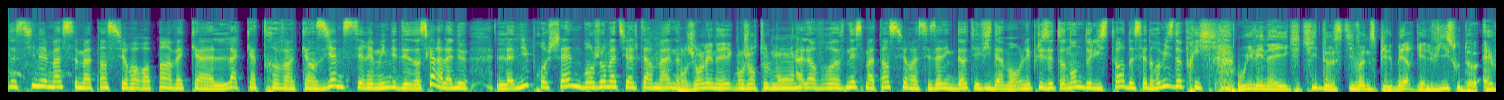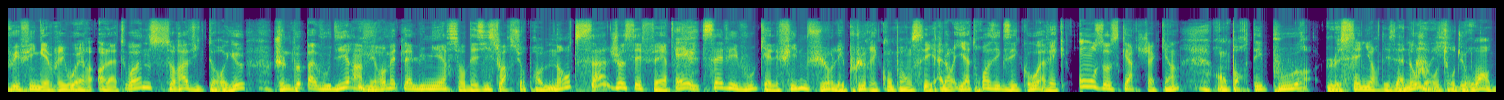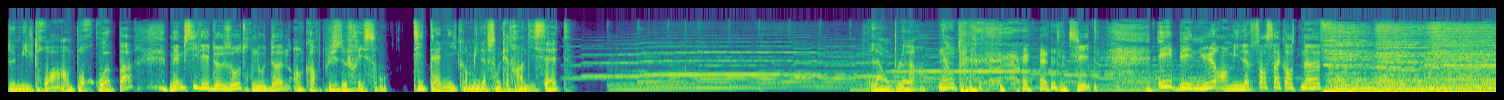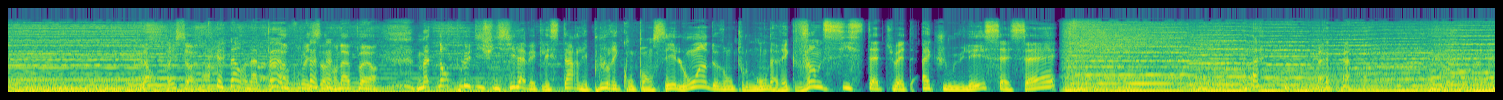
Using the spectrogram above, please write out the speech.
de cinéma ce matin sur Europe 1 avec euh, la 95e cérémonie des Oscars à la, nuit, la nuit prochaine. Bonjour Mathieu Alterman. Bonjour Lénaïque, bonjour tout le monde. Alors vous revenez ce matin sur euh, ces anecdotes évidemment les plus étonnantes de l'histoire de cette remise de prix. Oui Lénaïque, qui de Steven Spielberg, Elvis ou de Everything Everywhere All at Once sera victorieux? Je ne peux pas vous dire, hein, mais remettre la lumière sur des histoires surprenantes, ça je sais faire. Eh oui. Savez-vous quels films furent les plus récompensés? Alors il y a trois ex avec 11 Oscars chacun, remportés pour Le Seigneur des Anneaux, Ah Le oui. Retour du Roi en 2003, hein, pourquoi pas, même si les deux autres nous donnent encore plus de frissons. Titanic en 1997. Là on pleure. Tout de suite. Et Bénur en 1959. Là, on frissonne. hein. là on a Là, peur. on frissonne, on a peur. Maintenant, plus difficile avec les stars les plus récompensées, loin devant tout le monde, avec 26 statuettes accumulées. C'est, c'est.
